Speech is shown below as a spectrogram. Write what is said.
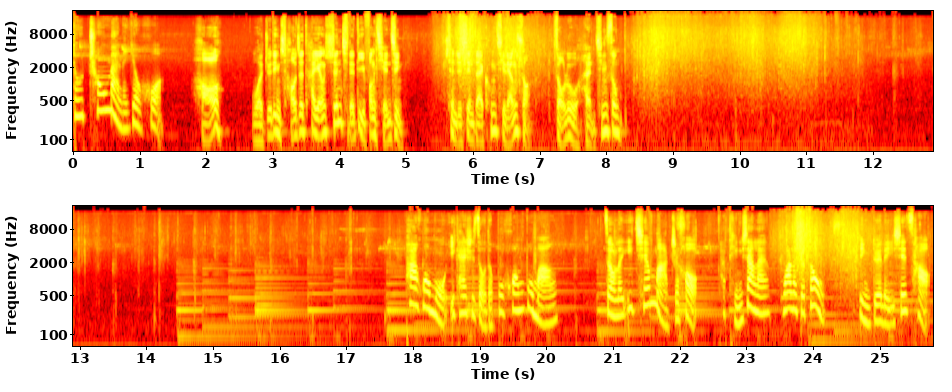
都充满了诱惑。好，我决定朝着太阳升起的地方前进，趁着现在空气凉爽，走路很轻松。帕霍姆一开始走得不慌不忙。走了一千码之后，他停下来挖了个洞，并堆了一些草，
